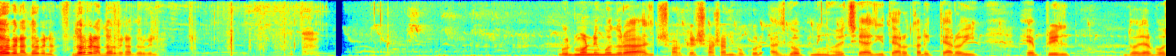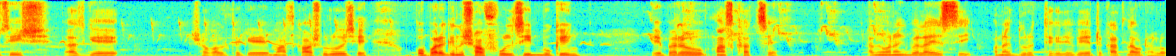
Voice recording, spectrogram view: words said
ধরবে না ধরবে না ধরবে না ধরবে না ধরবে না গুড মর্নিং বন্ধুরা। আজ সরকার শ্মশান পুকুর আজকে ওপেনিং হয়েছে, আজকে তেরো তারিখ, তেরোই এপ্রিল দু আজকে সকাল থেকে মাছ খাওয়া শুরু হয়েছে। ওপারে কিন্তু সব ফুল সিট বুকিং এপারেও মাছ খাচ্ছে। আমি অনেক বেলায় এসেছি, অনেক দূরের থেকে, যেহেতু একটা কাতলা উঠালো।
